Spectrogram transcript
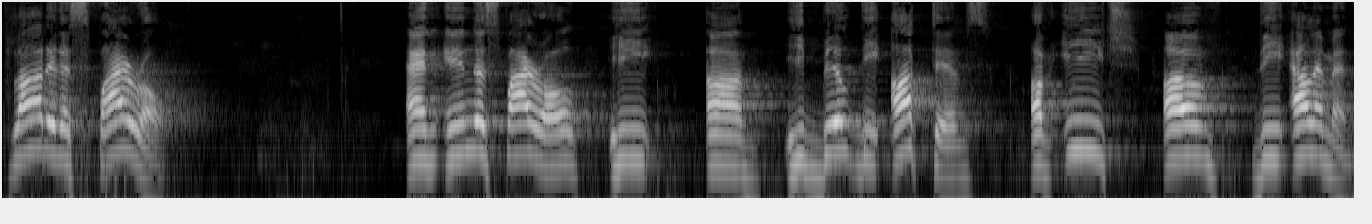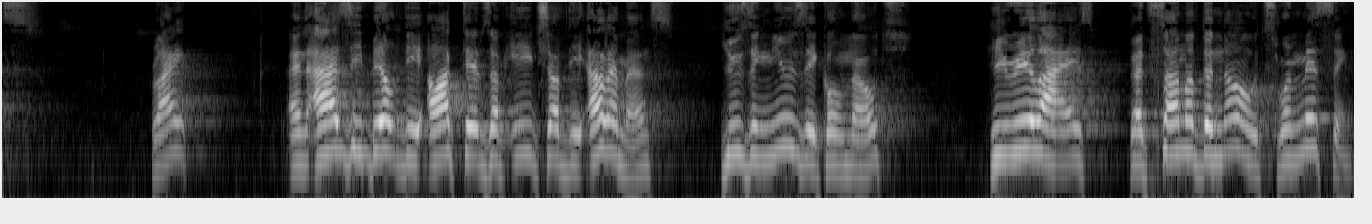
plotted a spiral. And in the spiral, he, uh, he built the octaves of each of the elements. Right? And as he built the octaves of each of the elements using musical notes, he realized that some of the notes were missing.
